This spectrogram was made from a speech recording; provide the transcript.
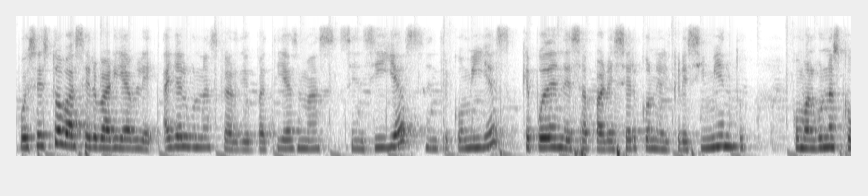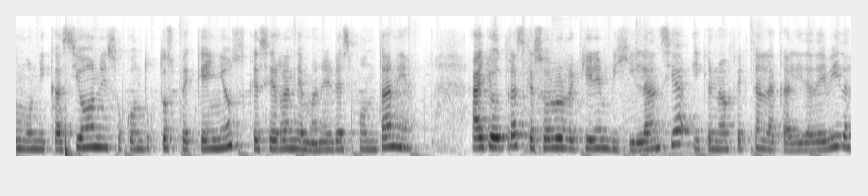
Pues esto va a ser variable. Hay algunas cardiopatías más sencillas, entre comillas, que pueden desaparecer con el crecimiento como algunas comunicaciones o conductos pequeños que cierran de manera espontánea. Hay otras que solo requieren vigilancia y que no afectan la calidad de vida.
